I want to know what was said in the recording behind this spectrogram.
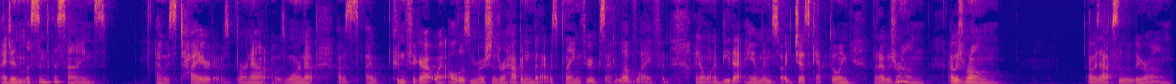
I didn't listen to the signs. I was tired, I was burnt out, I was worn up. I was I couldn't figure out why all those emotions were happening, but I was playing through because I love life and I don't want to be that human, so I just kept going, but I was wrong. I was wrong. I was absolutely wrong.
